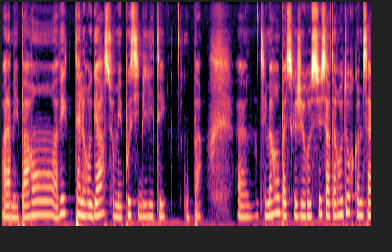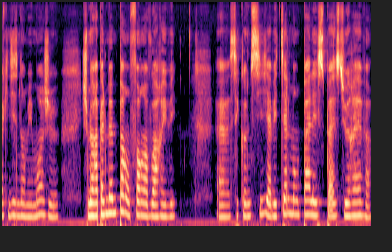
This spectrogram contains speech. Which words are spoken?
voilà mes parents, avec tel regard sur mes possibilités ou pas. Euh, c'est marrant parce que j'ai reçu certains retours comme ça qui disent non mais moi je je me rappelle même pas enfant avoir rêvé. c'est comme s'il y avait tellement pas l'espace du rêve,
